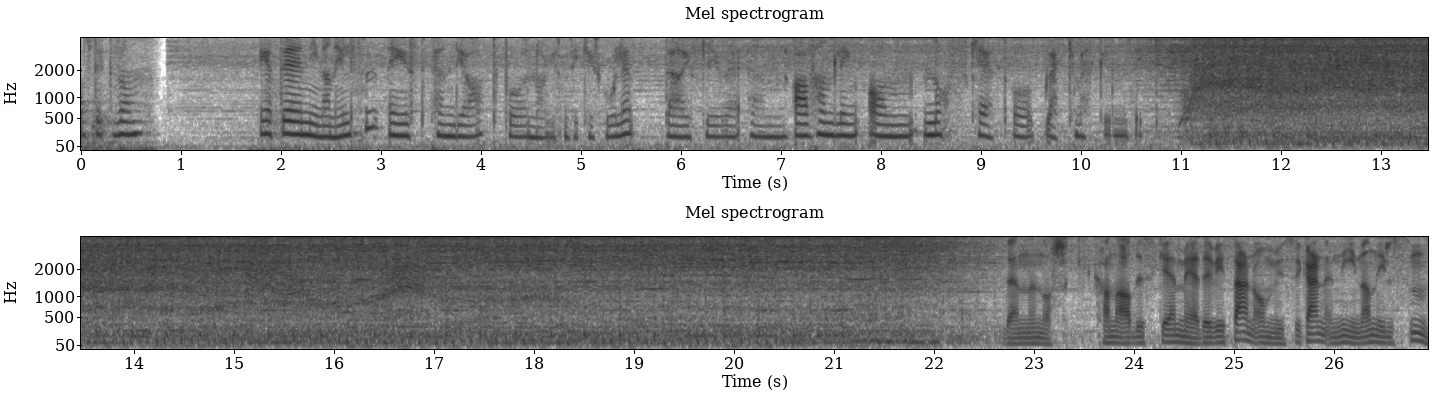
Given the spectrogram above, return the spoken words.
Alt ettersom. Jeg heter Nina Nilsen. Jeg er stipendiat på Norges musikkhøgskole. Der jeg skriver en avhandling om norskhet og black metal-musikk. Den norsk-kanadiske medieviteren og musikeren Nina Nilsen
